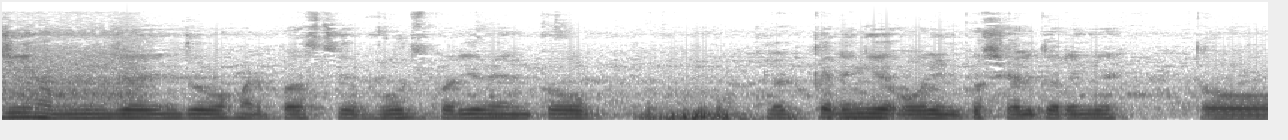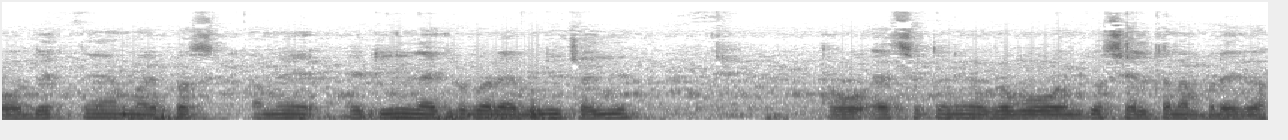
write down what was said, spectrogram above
جی ہم جو ان جو ہمارے پاس جو ووڈس پڑی ہوئے ہیں، ان کو کلیکٹ کریں گے اور ان کو سیل کریں گے۔ تو دیکھتے ہیں، ہمارے پاس ہمیں ایٹین لاکھ روپے ریونیو چاہیے۔ تو ایسے تو نہیں ہوگا، وہ ان کو سیل کرنا پڑے گا۔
